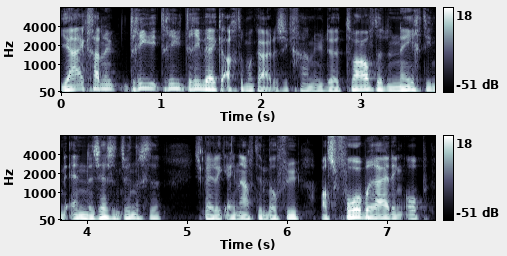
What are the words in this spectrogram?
Ja, ik ga nu drie, drie, drie weken achter elkaar. Dus ik ga nu de 12e, de 19e en de 26e speel ik één avond in Bellevue. Als voorbereiding op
